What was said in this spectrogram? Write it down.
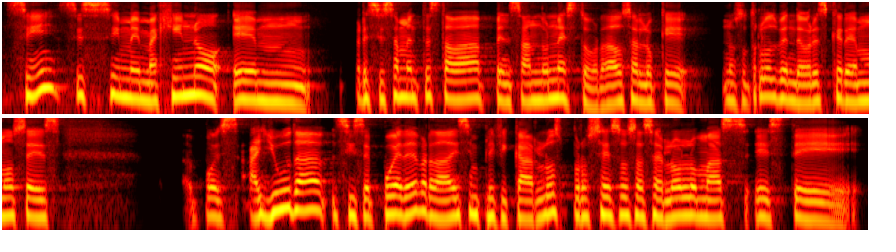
Sí, sí, sí, me imagino. Em, precisamente estaba pensando en esto, ¿verdad? O sea, lo que nosotros los vendedores queremos es pues ayuda, si se puede, ¿verdad? Y simplificar los procesos, hacerlo lo más, este,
